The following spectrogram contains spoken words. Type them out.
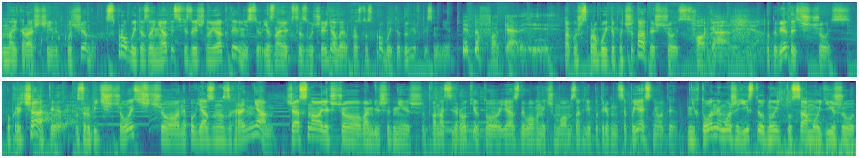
найкращий відпочинок. Спробуйте зайнятися фізичною активністю. Я знаю, як це звучить, але просто спробуйте, довіртесь мені. Get the fuck out of here. Також спробуйте почитати щось, Fuck out of here. подивитись щось, покричати, зробіть щось, що не пов'язано з гранням. Чесно, якщо вам більше ніж 12 років, то я здивований, чому вам взагалі потрібно це пояснювати. Ніхто не може їсти одну й ту саму їжу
